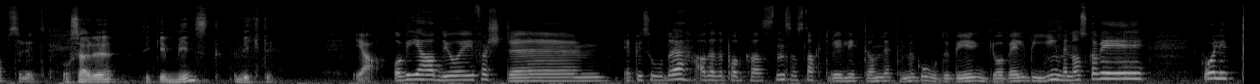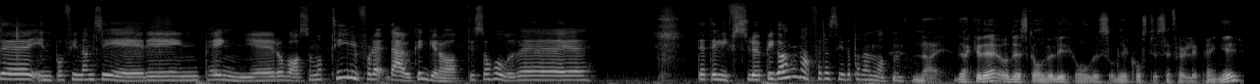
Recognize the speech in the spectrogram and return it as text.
Absolutt. Og så er det ikke minst viktig. Ja, og vi hadde jo i første episode av denne podkasten så snakket vi litt om dette med gode bygg og well-being. Men nå skal vi gå litt eh, inn på finansiering, penger og hva som må til. For det, det er jo ikke gratis å holde det, dette livsløpet i gang, da, for å si det på den måten. Nei, det er ikke det, og det skal vedlikeholdes, og det koster selvfølgelig penger.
